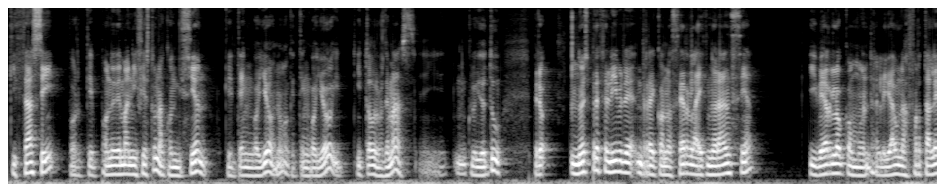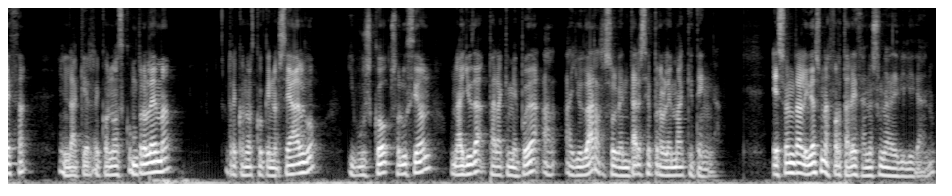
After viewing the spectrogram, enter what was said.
Quizás sí, porque pone de manifiesto una condición que tengo yo, ¿no? Que tengo yo y, todos los demás, incluido tú. Pero no es preferible reconocer la ignorancia y verlo como en realidad una fortaleza en la que reconozco un problema, reconozco que no sé algo y busco solución, una ayuda para que me pueda ayudar a solventar ese problema que tenga. Eso en realidad es una fortaleza, no es una debilidad, ¿no?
